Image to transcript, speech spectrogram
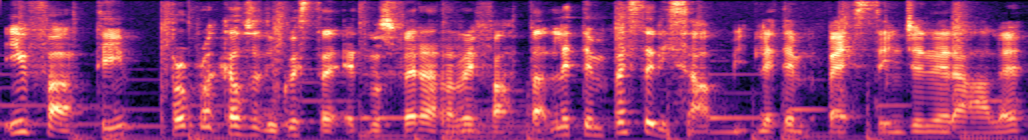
Infatti, proprio a causa di questa atmosfera rarefatta, le tempeste di sabbia, le tempeste in generale,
